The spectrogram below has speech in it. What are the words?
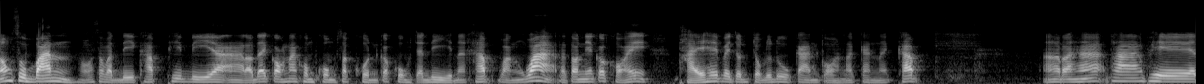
น้องสุบันขอสวัสดีครับ พี่เบียร์เราได้กองหน้าคมๆสักคนก็คงจะดีนะครับ หวังว่าแต่ตอนนี้ก็ขอให้ไถให้ไปจนจบฤดูกาลก่อนละกันนะครับเอาละฮะ ทางเพจ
